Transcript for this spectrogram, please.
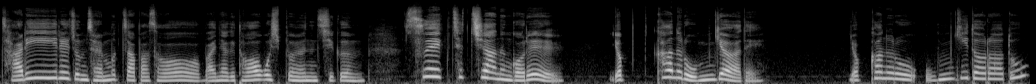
자리를 좀 잘못 잡아서 만약에 더 하고 싶으면 지금 수액 채취하는 거를 옆 칸으로 옮겨야 돼. 옆 칸으로 옮기더라도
